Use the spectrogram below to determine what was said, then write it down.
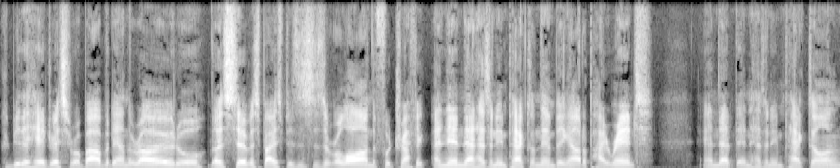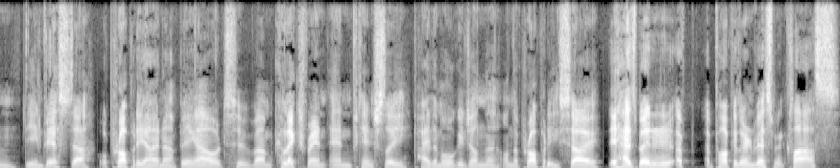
could be the hairdresser or barber down the road or those service-based businesses that rely on the foot traffic. And then that has an impact on them being able to pay rent and that then has an impact on the investor or property owner being able to um, collect rent and potentially pay the mortgage on the on the property. So it has been a, a popular investment class.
